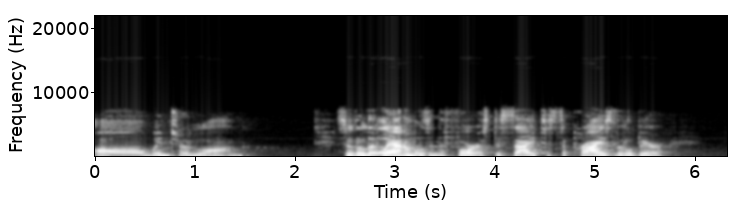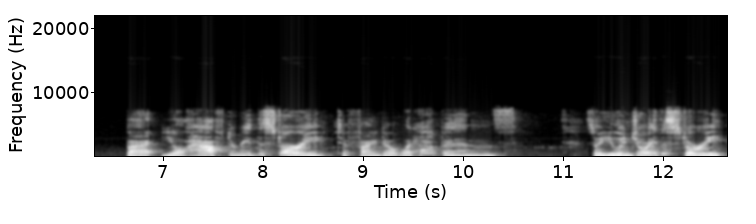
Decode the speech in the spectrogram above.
all winter long. So the little animals in the forest decide to surprise Little Bear. But you'll have to read the story to find out what happens. So you enjoy the story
